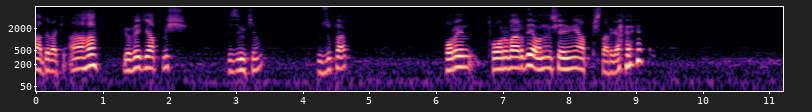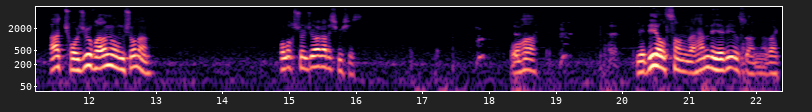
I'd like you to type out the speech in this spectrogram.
Hadi bakayım. Aha. Göbek yapmış. Bizimki. Süper. Thor'un Thor vardı ya onun şeyini yapmışlar galiba. Ha çocuğu falan olmuş oğlum. Çoluk çocuğa karışmışız. Oha. 7 yıl sonra hem de 7 yıl sonra bak.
